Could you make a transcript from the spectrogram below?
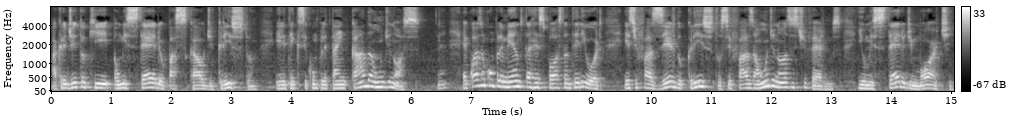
Acredito que o mistério pascal de Cristo ele tem que se completar em cada um de nós. Né? É quase um complemento da resposta anterior. Este fazer do Cristo se faz aonde nós estivermos, e o mistério de morte,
